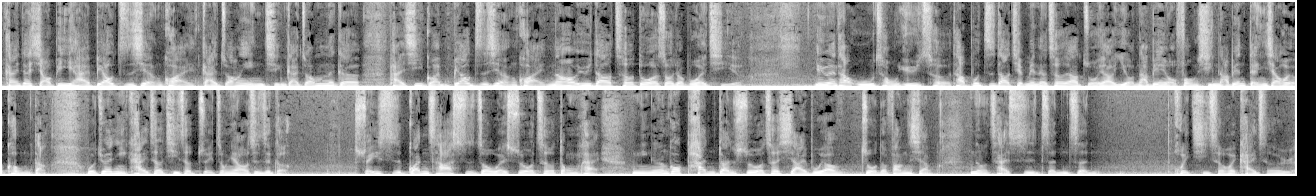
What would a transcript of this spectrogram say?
看一堆小屁孩标直线很快，改装引擎、改装那个排气管，标直线很快，然后遇到车多的时候就不会骑了。因为他无从预测，他不知道前面的车要左要右，哪边有缝隙，哪边等一下会有空档。我觉得你开车骑车最重要的是这个，随时观察四周围所有车动态，你能够判断所有车下一步要做的方向，那才是真正会骑车会开车的人。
